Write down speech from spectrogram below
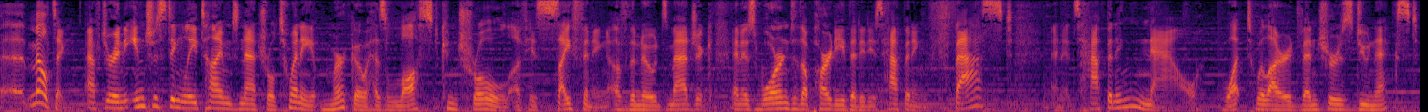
Uh, melting. After an interestingly timed natural 20, Mirko has lost control of his siphoning of the node's magic and has warned the party that it is happening fast and it's happening now. What will our adventurers do next?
